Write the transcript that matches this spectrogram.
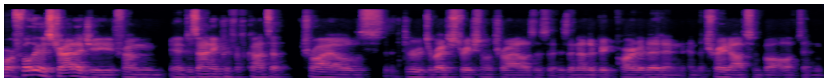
portfolio strategy from you know, designing proof of concept trials through to registrational trials is, is another big part of it and, and the trade-offs involved in,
